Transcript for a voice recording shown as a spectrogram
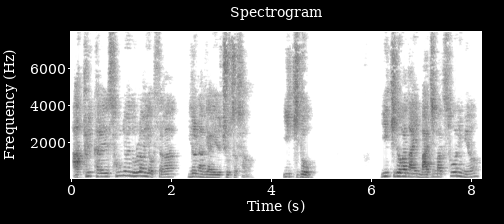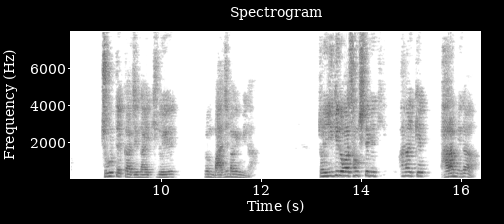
아프리카의 성령의 놀라운 역사가 일어나게 하여 주소서. 이 기도, 이 기도가 나의 마지막 소원이며 죽을 때까지 나의 기도의 마지막입니다. 저는 이 기도가 성취되길 하나님께 바랍니다.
